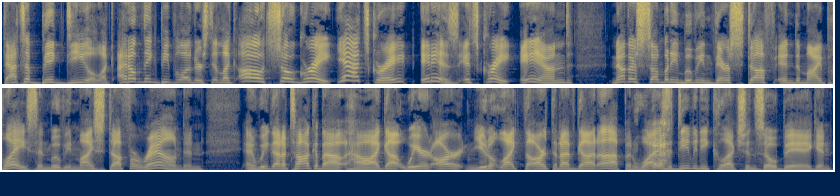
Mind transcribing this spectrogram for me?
that's a big deal. Like I don't think people understand like, "Oh, it's so great." Yeah, it's great. It is. It's great. And now there's somebody moving their stuff into my place and moving my stuff around and and we got to talk about how I got weird art and you don't like the art that I've got up and why is the DVD collection so big and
